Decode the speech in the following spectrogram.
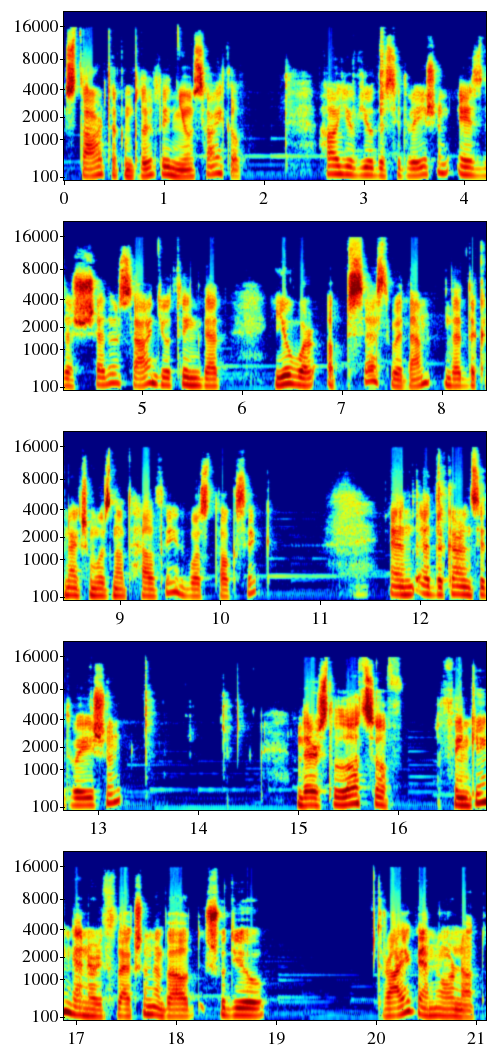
start a completely new cycle. How you view the situation is the shadow side. You think that you were obsessed with them, that the connection was not healthy, it was toxic. And at the current situation, there's lots of thinking and reflection about should you try again or not?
